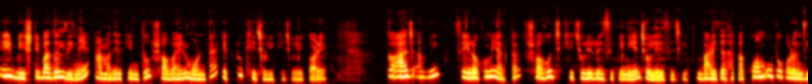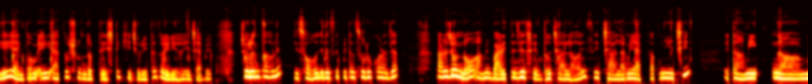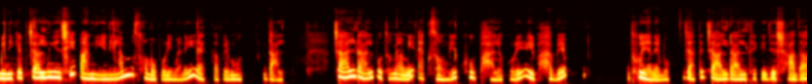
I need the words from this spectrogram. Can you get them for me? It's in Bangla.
এই বৃষ্টি বাদল দিনে আমাদের কিন্তু সবাইয়ের মনটা একটু খিচুড়ি খিচুড়ি করে। তো আজ আমি সেই রকমই একটা সহজ খিচুড়ির রেসিপি নিয়ে চলে এসেছি। বাড়িতে থাকা কম উপকরণ দিয়েই একদম এই এত সুন্দর টেস্টি খিচুড়িটা তৈরি হয়ে যাবে। চলুন তাহলে এই সহজ রেসিপিটা শুরু করা যাক। তার জন্য আমি বাড়িতে যে সেদ্ধ চাল হয়, সেই চাল আমি এক কাপ নিয়েছি। এটা আমি মিনিকেট চাল নিয়েছি আর নিয়ে নিলাম সম পরিমাণেই এক কাপের ডাল। চাল ডাল প্রথমে আমি একসঙ্গে খুব ভালো করে এইভাবে ধুয়ে নেব। যাতে চাল ডাল থেকে যে সাদা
